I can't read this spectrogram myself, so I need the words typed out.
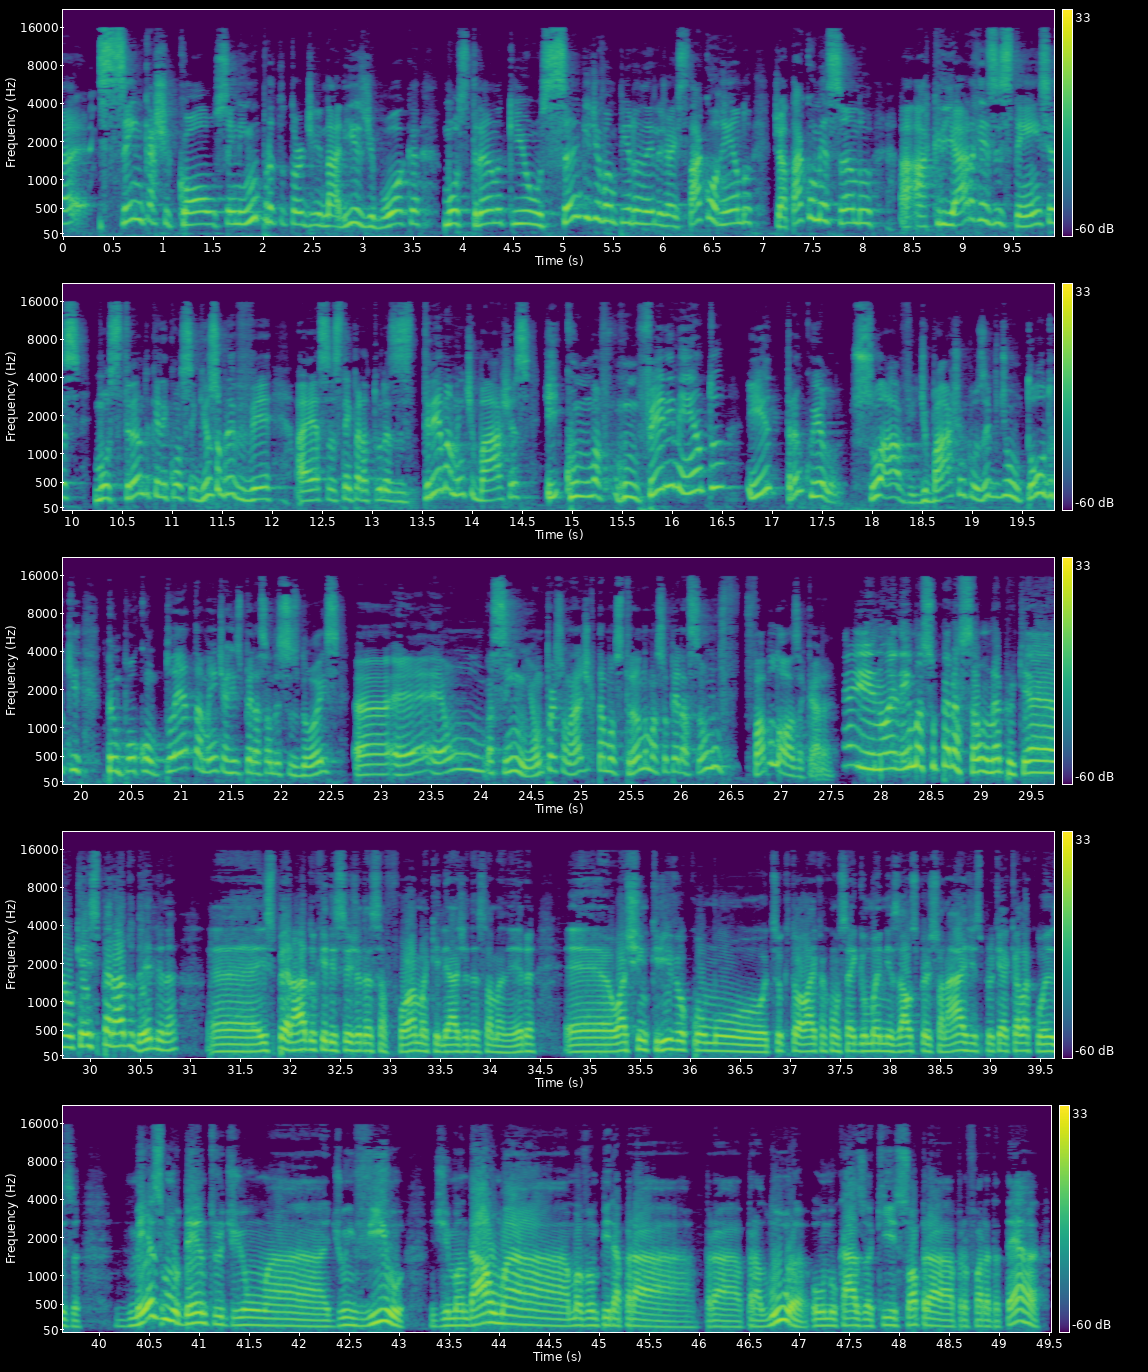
sem cachecol, sem nenhum protetor de nariz, de boca, mostrando que o sangue de vampiro nele já está correndo, já está começando a, a criar resistências, mostrando que ele conseguiu sobreviver a essas temperaturas extremamente baixas e com, uma, com um ferimento e tranquilo, suave, debaixo inclusive de um todo que tampou completamente a respiração desses dois. Uh, é, é um, assim, é um personagem que tá mostrando uma superação fabulosa, cara. É, e não é nem uma superação, né? Porque é o que é esperado dele, né? É esperado que ele seja dessa forma, que ele haja dessa maneira. É, eu acho incrível como Tsukito Laika consegue humanizar os personagens, porque é aquela coisa, mesmo dentro de uma de um envio de mandar uma, uma vampira pra, pra, pra lua, ou no caso aqui só pra, pra fora da Terra,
